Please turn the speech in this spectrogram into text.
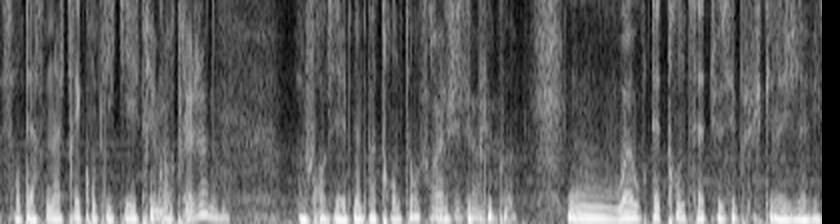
son personnage très compliqué, très est mort complexe. très jeune. Euh, Je crois qu'il avait même pas 30 ans, je crois, Ouais, je sais ça, plus quoi. Ou, ouais, ou peut-être 37, je sais plus quel âge il avait.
